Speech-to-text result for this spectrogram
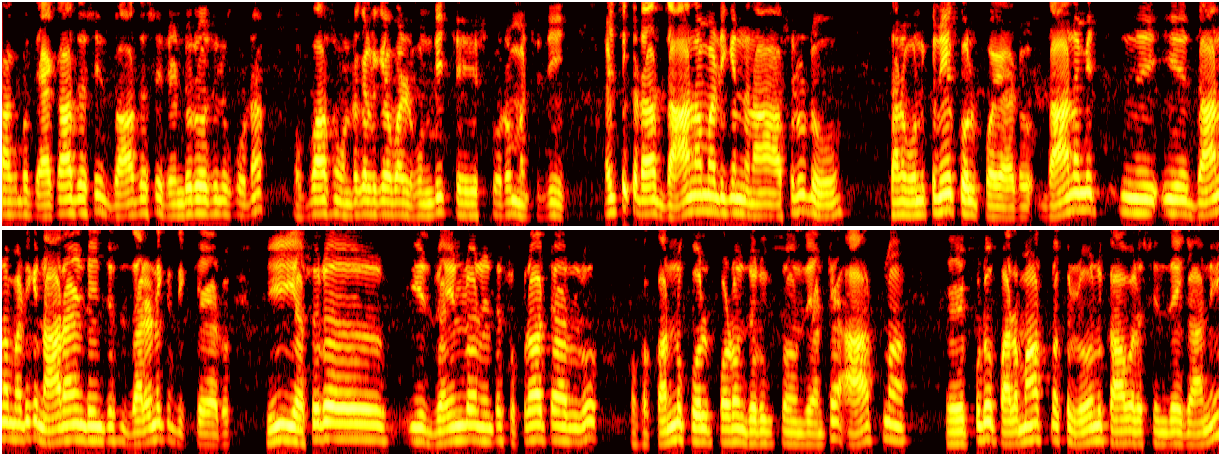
కాకపోతే ఏకాదశి ద్వాదశి రెండు రోజులు కూడా ఉపవాసం ఉండగలిగే వాళ్ళు ఉండి చేసుకోవడం మంచిది. అయితే ఇక్కడ దానం అడిగిన నా అసురుడు తన ఉనికినే కోల్పోయాడు. దానమి ఈ దానం అడిగి నారాయణుడు ఏం చేసి ధరణికి దిక్కాడు. ఈ అసుర ఈ ద్వయంలో అంటే శుక్రాచార్యులు ఒక కన్ను కోల్పోవడం జరుగుతోంది. అంటే ఆత్మ ఎప్పుడూ పరమాత్మకు లోను కావలసిందే కానీ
